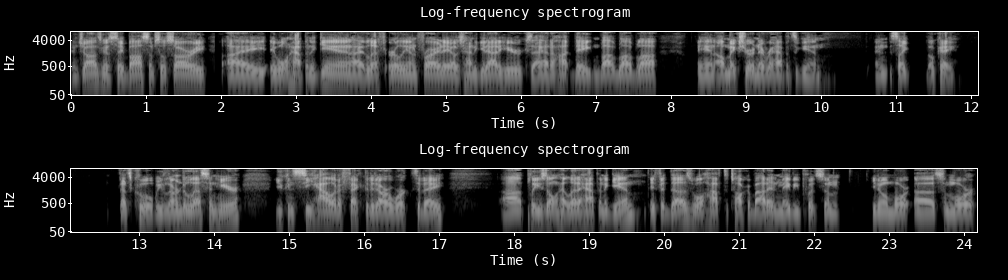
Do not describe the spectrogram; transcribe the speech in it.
And John's going to say, "Boss, I'm so sorry. I it won't happen again. I left early on Friday. I was trying to get out of here because I had a hot date and blah blah blah. And I'll make sure it never happens again." And it's like, okay, that's cool. We learned a lesson here. You can see how it affected our work today. Uh, please don't let it happen again. If it does, we'll have to talk about it and maybe put some, you know, more uh, some more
